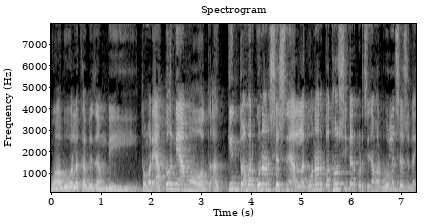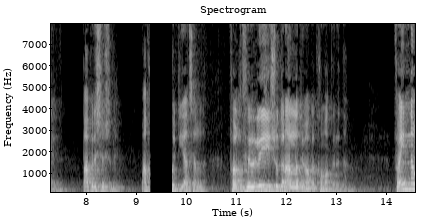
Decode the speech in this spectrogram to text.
ও আবু আল্লাহ বেজাম্বি, তোমার এত নিয়ামত কিন্তু আমার গুনার শেষ নেই। আল্লাহ গুনার কথাও স্বীকার করছি যে আমার ভুলের শেষ নেই, পাপের শেষ নেই। পাপ আছে আল্লাহ। ফিরলি সুতরাং আল্লাহ তুমি আমাকে ক্ষমা করে দাও। ফাইন্নাহ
